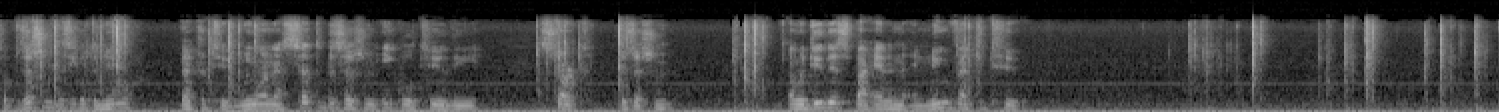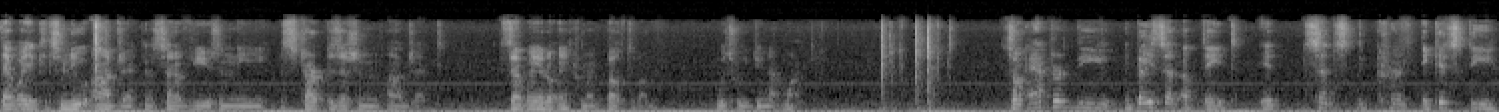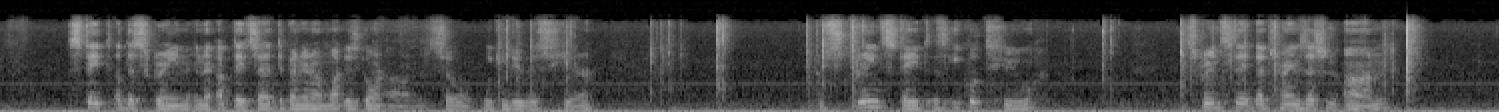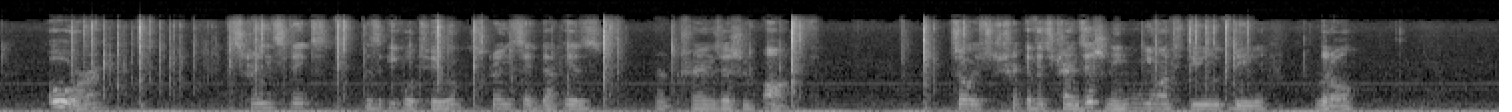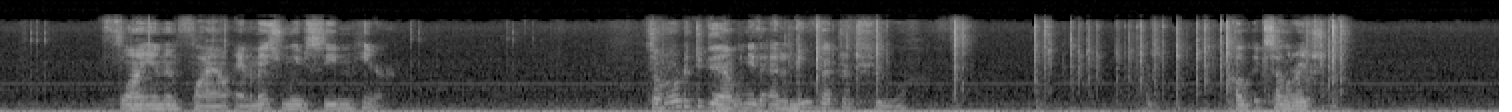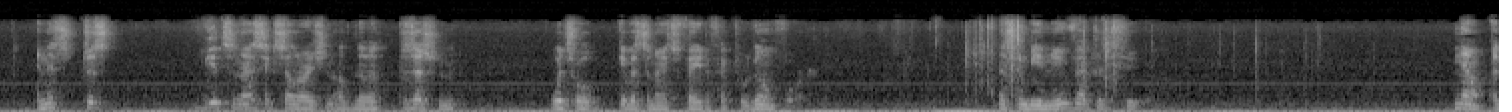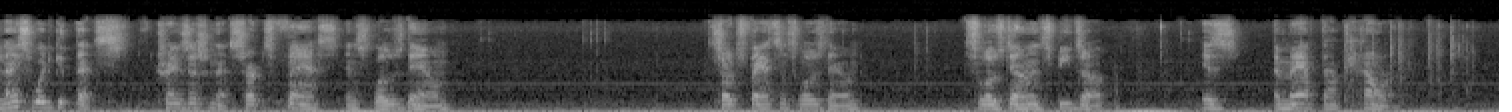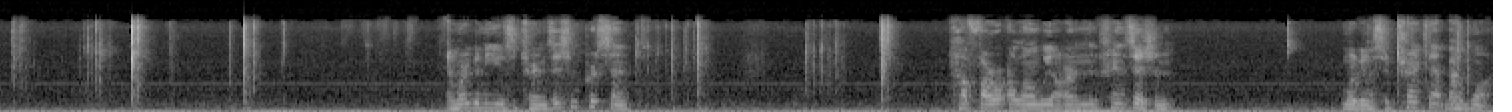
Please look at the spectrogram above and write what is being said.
So position is equal to new vector 2. We want to set the position equal to the start position. And we do this by adding a new vector 2. That way it gets a new object instead of using the start position object. Because that way it'll increment both of them, which we do not want. So after the base set update, it sets the current, it gets the state of the screen and it updates that depending on what is going on. So we can do this here. Screen state is equal to screen state that transition on or screen state is equal to screen state that is or transition off. So if, if it's transitioning, we want to do the little fly in and fly out animation we've seen here. So in order to do that, we need to add a new vector 2 called acceleration. And this just gets a nice acceleration of the position, which will give us a nice fade effect we're going for. That's going to be a new vector 2. Now, a nice way to get that transition that starts fast and slows down, starts fast and slows down, slows down and speeds up, is a math.power. And we're going to use the transition percent, how far along we are in the transition, we're going to subtract that by 1.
